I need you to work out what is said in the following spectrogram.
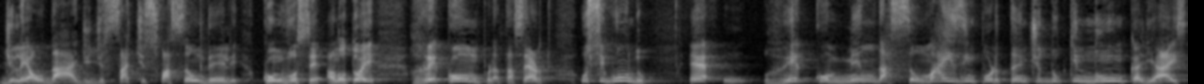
de lealdade, de satisfação dele com você. Anotou aí? Recompra, tá certo? O segundo é o recomendação mais importante do que nunca, aliás.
